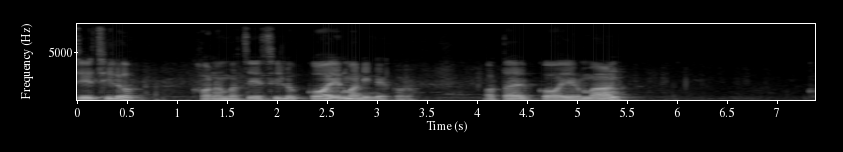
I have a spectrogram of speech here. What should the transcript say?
চেয়েছিল? খ নম্বর চেয়েছিল ক এর মান নির্ণয় করো। অতএব ক এর মান ক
